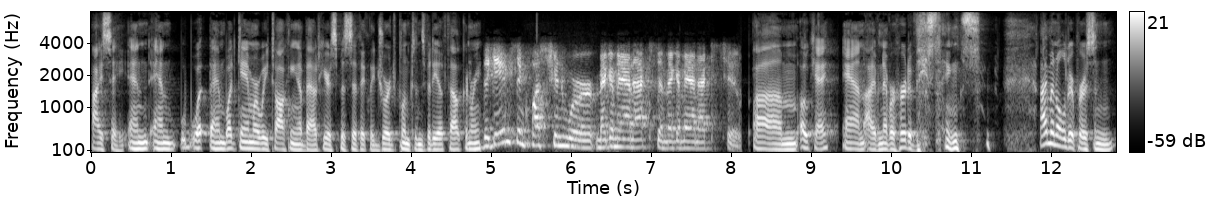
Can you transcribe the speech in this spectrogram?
I see. And and what and what game are we talking about here specifically? George Plimpton's Video Falconry. The games in question were Mega Man X and Mega Man X2. Um, okay. And I've never heard of these things. I'm an older person.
